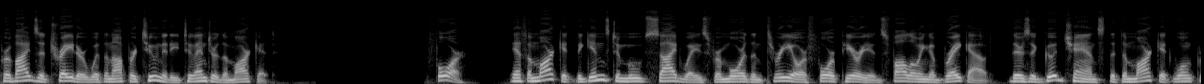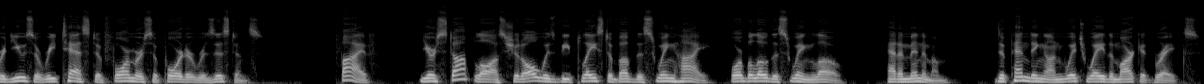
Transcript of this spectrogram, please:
provides a trader with an opportunity to enter the market. 4. If a market begins to move sideways for more than 3 or 4 periods following a breakout, there's a good chance that the market won't produce a retest of former support or resistance. 5. Your stop loss should always be placed above the swing high or below the swing low. At a minimum. Depending on which way the market breaks.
